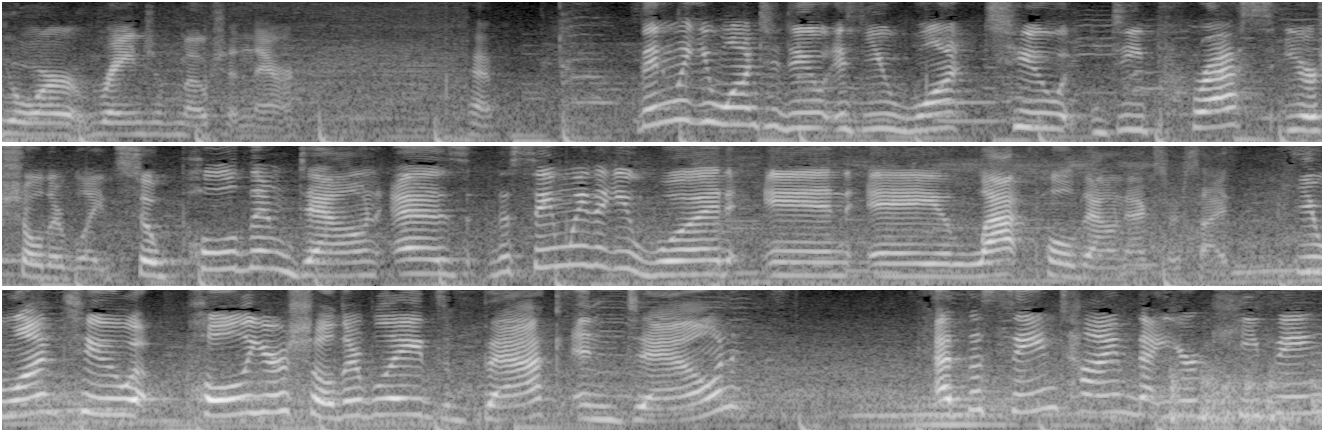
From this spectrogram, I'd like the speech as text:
your range of motion there. Okay. Then what you want to do is you want to depress your shoulder blades. So pull them down as the same way that you would in a lat pull down exercise. You want to pull your shoulder blades back and down at the same time that you're keeping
